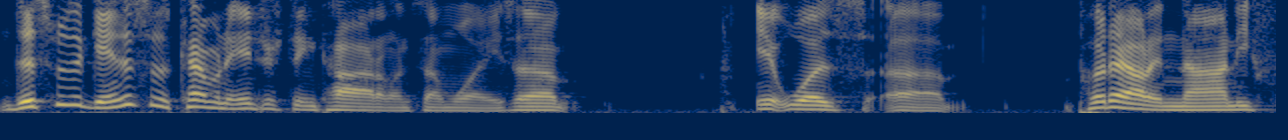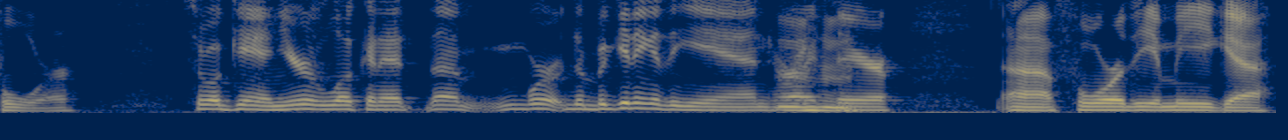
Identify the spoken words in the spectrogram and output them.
this was a game. This is kind of an interesting title in some ways. Uh, it was uh, put out in '94. So again, you're looking at the we're, the beginning of the end right Mm-hmm. there uh, for the Amiga,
